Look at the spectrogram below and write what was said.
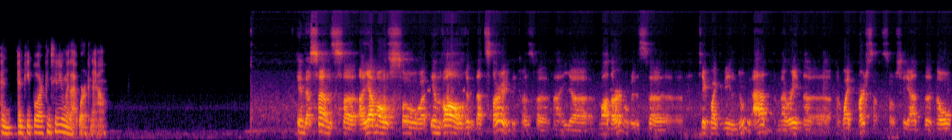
and and people are continuing with that work now. in a sense, uh, I am also involved in that story because uh, my uh, mother, who uh, Vilnou, had married a, a, white person. So she had no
